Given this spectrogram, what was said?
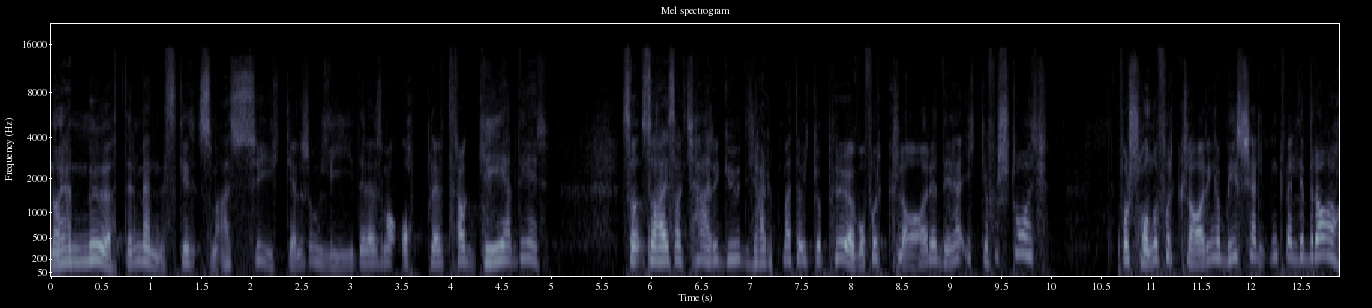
når jeg møter mennesker som er syke, eller som lider, eller som har opplevd tragedier, så, så har jeg sagt, kjære Gud, hjelp meg til å ikke prøve å forklare det jeg ikke forstår. For sånne forklaringer blir sjeldent veldig bra.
